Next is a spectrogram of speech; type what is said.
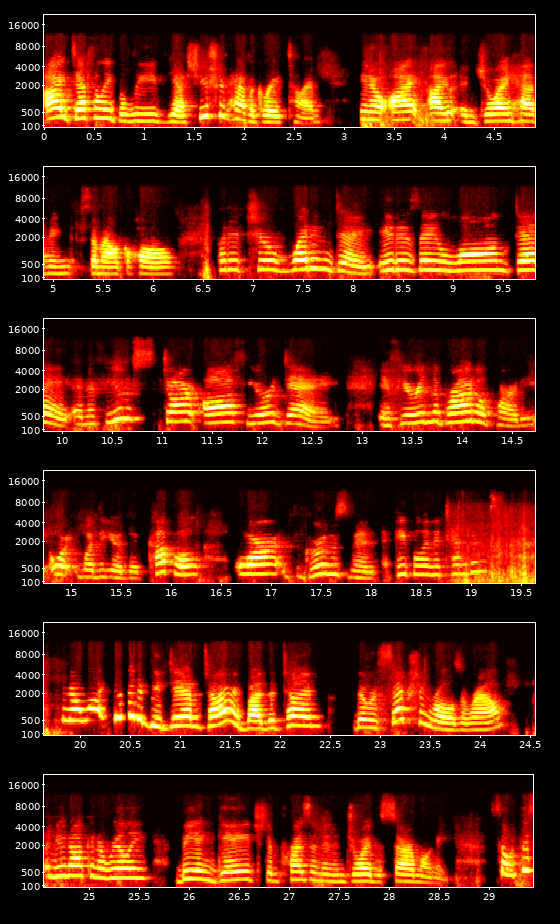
I definitely believe yes, you should have a great time. You know, I I enjoy having some alcohol, but it's your wedding day. It is a long day. And if you start off your day if you're in the bridal party, or whether you're the couple or groomsmen, people in attendance, you know what? You're going to be damn tired by the time the reception rolls around, and you're not going to really be engaged and present and enjoy the ceremony. So, this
